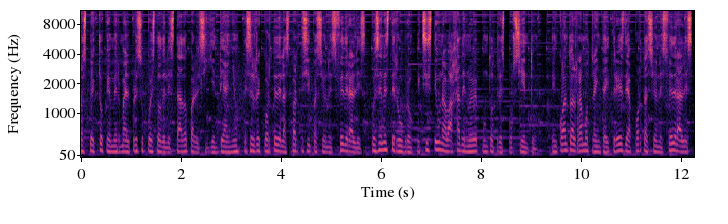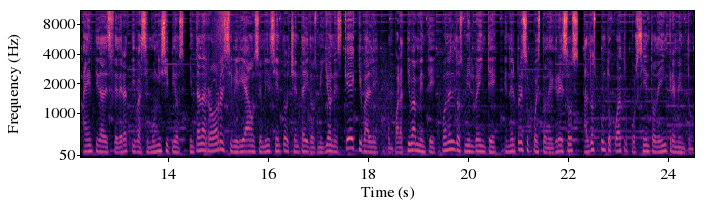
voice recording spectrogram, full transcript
aspecto que merma el presupuesto del Estado para el siguiente año es el recorte de las participaciones federales, pues en este rubro existe una baja de 9.3%. En cuanto al ramo 33 de aportaciones federales a entidades federativas y municipios, Quintana Roo recibiría 11.182 millones, que equivale comparativamente con el 2020 en el presupuesto de egresos al 2.4% de incremento,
